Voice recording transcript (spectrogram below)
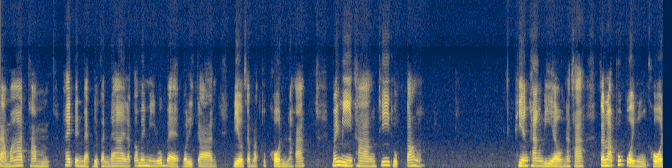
สามารถทำ ให้เป็นแบบเดียวกันได้ แล้วก็ไม่มีรูปแบบบริการเดียวสำหรับทุกคนนะคะ ไม่มีทางที่ถูกต้อง เพียงทางเดียวนะคะสำหรับผู้ป่วยหนึ่งคน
